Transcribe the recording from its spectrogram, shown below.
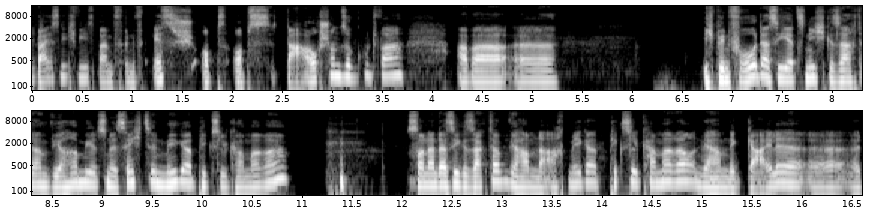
Ich weiß nicht, wie es beim 5S, ob's, ob's da auch schon so gut war, aber äh, ich bin froh, dass sie jetzt nicht gesagt haben, wir haben jetzt eine 16 Megapixel Kamera, sondern dass sie gesagt haben, wir haben eine 8 Megapixel Kamera und wir haben eine geile äh,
